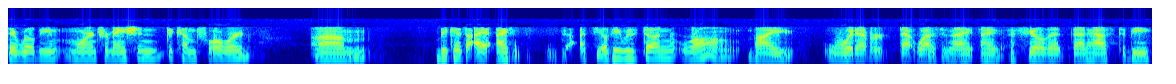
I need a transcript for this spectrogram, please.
there will be more information to come forward. Um, because I, I I feel he was done wrong by whatever that was, and I I, feel that that has to be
